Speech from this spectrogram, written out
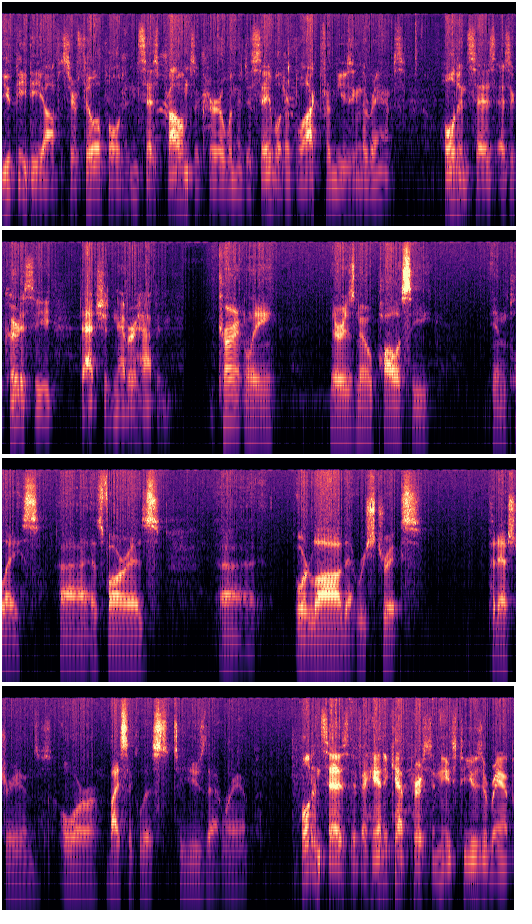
UPD officer Philip Holden says problems occur when the disabled are blocked from using the ramps. Holden says as a courtesy, that should never happen. Currently, there is no policy in place uh, as far as uh, or law that restricts pedestrians or bicyclists to use that ramp. Holden says if a handicapped person needs to use a ramp,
